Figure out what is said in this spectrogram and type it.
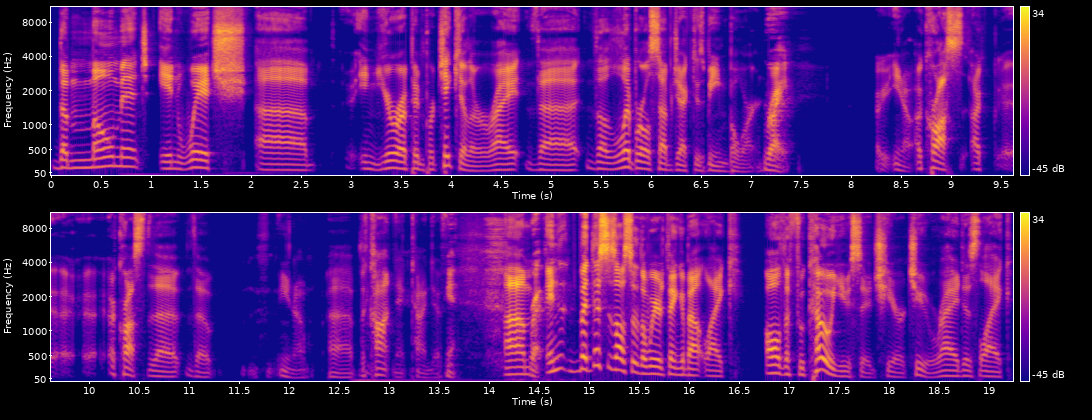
the moment in which uh in Europe in particular, right, the the liberal subject is being born, Right. or, you know, across uh, across the the you know uh, the continent, kind of. Yeah. Um, Right. And but this is also the weird thing about like all the Foucault usage here too, right? Is like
